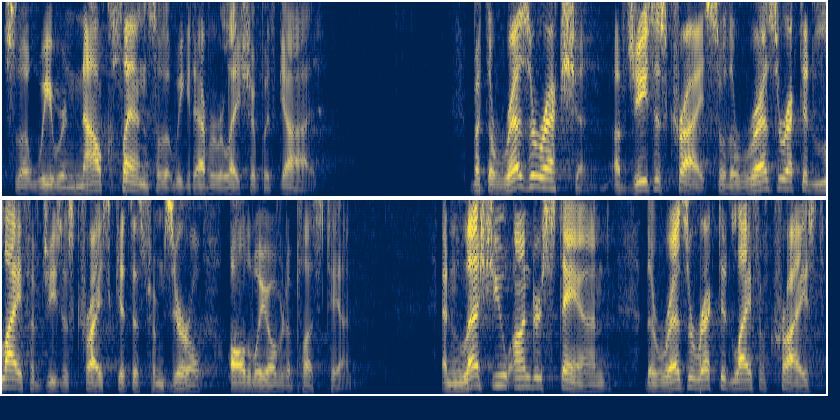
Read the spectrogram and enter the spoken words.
so that we were now cleansed so that we could have a relationship with God. But the resurrection of Jesus Christ, so the resurrected life of Jesus Christ, gets us from zero all the way over to plus 10. Unless you understand the resurrected life of Christ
